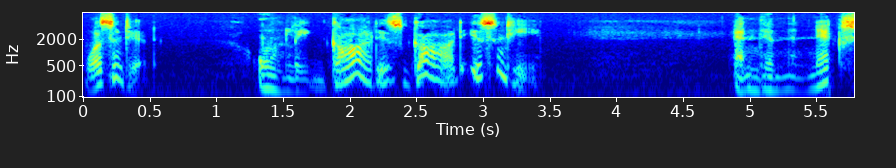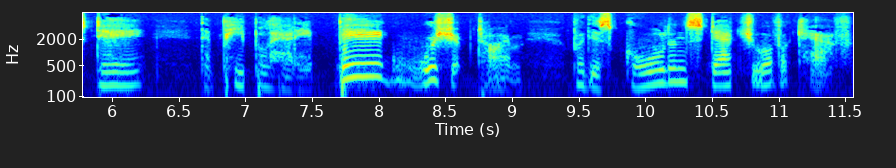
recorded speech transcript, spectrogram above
wasn't it? Only God is God, isn't he? And then the next day the people had a big worship time for this golden statue of a calf.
